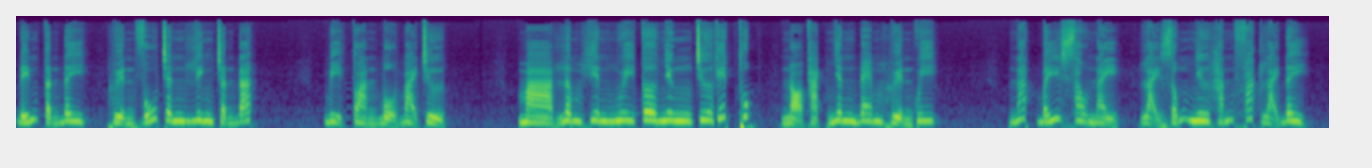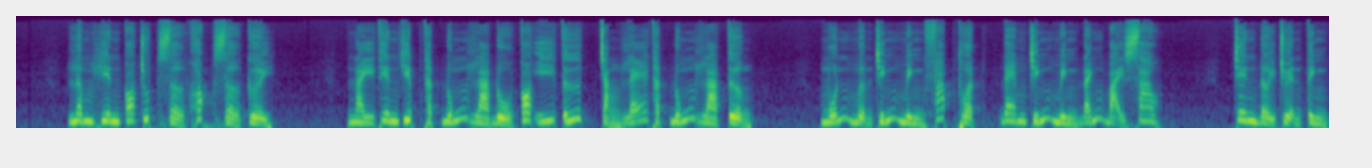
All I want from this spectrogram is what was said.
đến tận đây, huyền vũ chân linh trận đã bị toàn bộ bài trừ. Mà Lâm Hiên nguy cơ nhưng chưa kết thúc, nọ thạch nhân đem huyền quy. Nát bấy sau này, lại giống như hắn phát lại đây. Lâm Hiên có chút giờ khóc giờ cười. Này thiên kiếp thật đúng là đủ có ý tứ, chẳng lẽ thật đúng là tưởng. Muốn mượn chính mình pháp thuật, đem chính mình đánh bại sao? Trên đời chuyện tình,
